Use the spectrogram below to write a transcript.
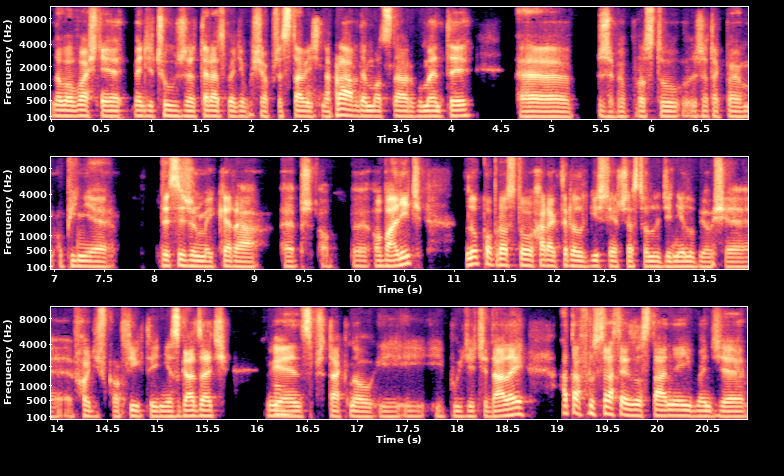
no bo właśnie będzie czuł, że teraz będzie musiał przedstawić naprawdę mocne argumenty, e, żeby po prostu, że tak powiem, opinię decision makera e, e, obalić, lub po prostu charakterologicznie często ludzie nie lubią się wchodzić w konflikty i nie zgadzać. Więc hmm. przytakną i, i, i pójdziecie dalej, a ta frustracja zostanie i będzie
